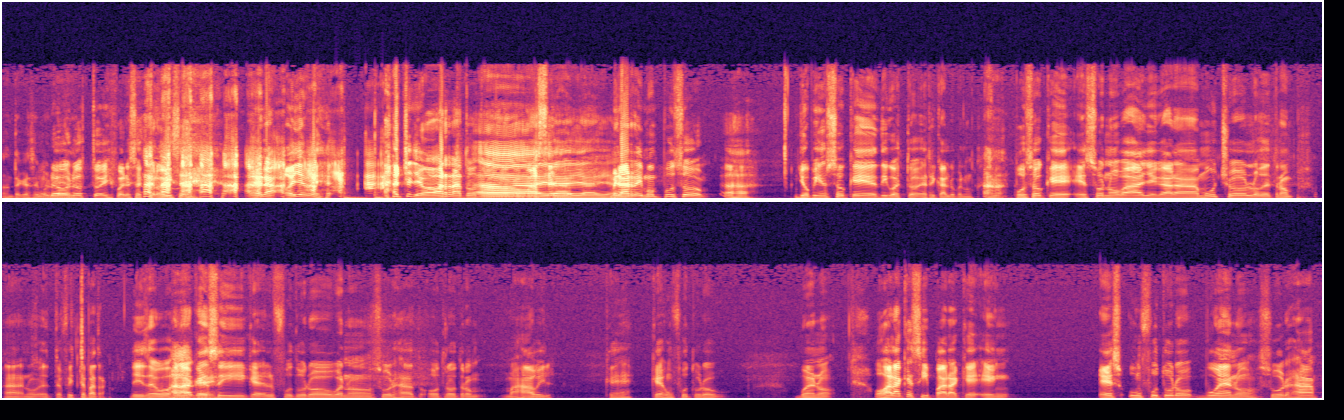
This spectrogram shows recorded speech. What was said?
antes que se me No, olvide. no estoy, por eso es que lo hice. Era, óyeme, Hacho, llevaba rato todo ay, ay, ay. Mira, Raymond puso, Ajá. Yo pienso que, digo esto es Ricardo, perdón, Ajá. puso que eso no va a llegar a mucho, lo de Trump. Ah, no, te fuiste para atrás. Dice, ojalá Ah, que sí, que el futuro, bueno, surja otro Trump más hábil. ¿Qué? Que es un futuro, bueno, ojalá que sí, para que en es un futuro bueno, surja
